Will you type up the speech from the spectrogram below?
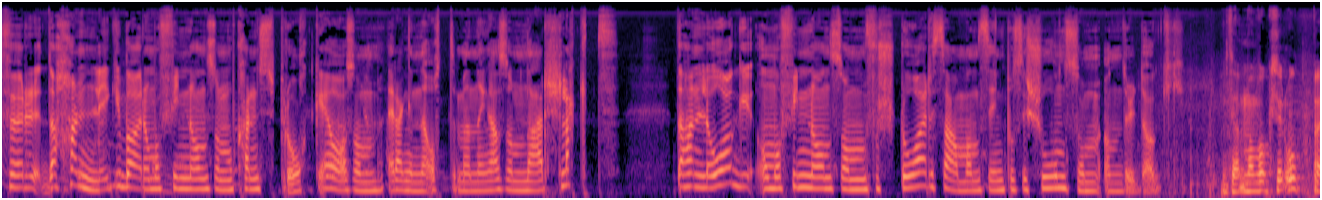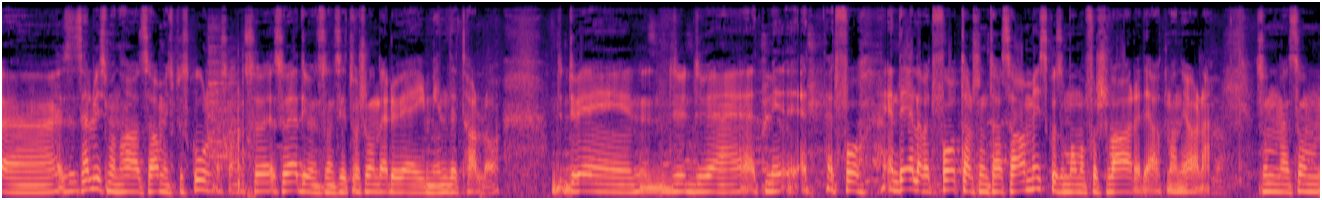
For det handler ikke bare om å finne noen som kan språket, og som regner åttemenninger som nær slekt. Det handler òg om å finne noen som forstår samene sin posisjon som underdog. Man vokser opp, eh, Selv hvis man har samisk på skolen, og sånn, så, er det jo en sånn situasjon der du er i mindretall. og Du er, du, du er et, et, et få, en del av et fåtall som tar samisk, og så må man forsvare det at man gjør det. Som, som,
